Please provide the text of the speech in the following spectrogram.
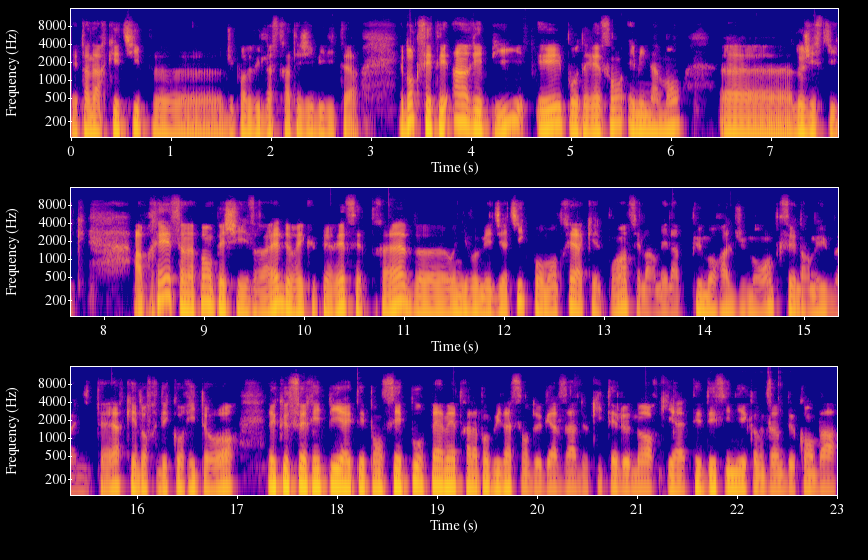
est un archétype euh, du point de vue de la stratégie militaire. Et donc c'était un répit et pour des raisons éminemment euh, logistiques. Après, ça n'a pas empêché Israël de récupérer cette trêve euh, au niveau médiatique pour montrer à quel point c'est l'armée la plus morale du monde, que c'est une armée humanitaire, qu'elle offre des corridors et que ce répit a été pensé pour permettre à la population de Gaza de quitter le nord qui a été désigné comme zone de combat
